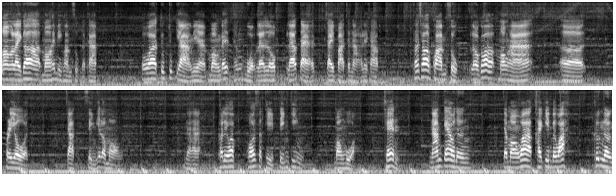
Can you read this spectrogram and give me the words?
มองอะไรก็มองให้มีความสุขนะครับ เพราะว่าทุกๆอย่างเนี่ยมองได้ทั้งบวกและลบแล้วแต่ใจปรารถนาเลยครับ ถ้าชอบความสุขเราก็มองหาประโยชน์จากสิ่งที่เรามองนะฮะ เขาเรียกว่า positive thinking มองบวก เช่น น้ำแก้วหนึ่งจะมองว่าใครกินไปวะ ครึ่งหนึ่ง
